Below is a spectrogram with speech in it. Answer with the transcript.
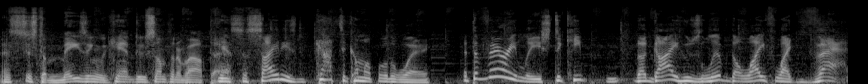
It's just amazing we can't do something about that. Yeah, society's got to come up with a way, at the very least, to keep the guy who's lived a life like that,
